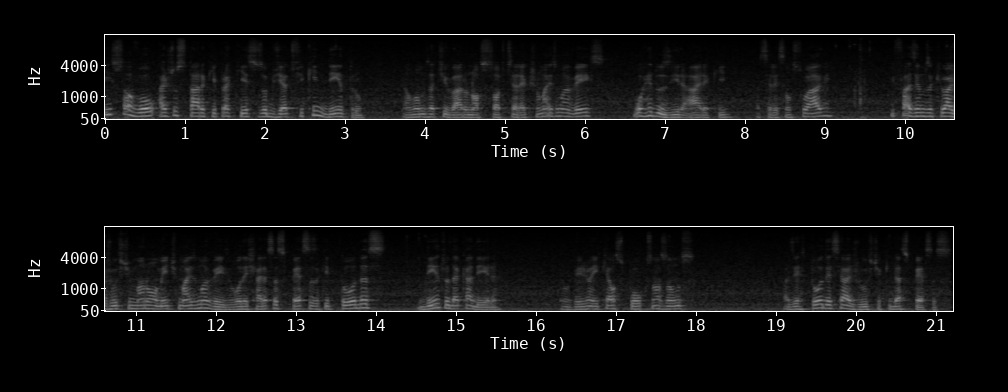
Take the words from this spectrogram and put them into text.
e só vou ajustar aqui para que esses objetos fiquem dentro. Então vamos ativar o nosso Soft Selection mais uma vez, vou reduzir a área aqui, a seleção suave e fazemos aqui o ajuste manualmente mais uma vez. Eu vou deixar essas peças aqui todas dentro da cadeira. Então vejam aí que aos poucos nós vamos fazer todo esse ajuste aqui das peças.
